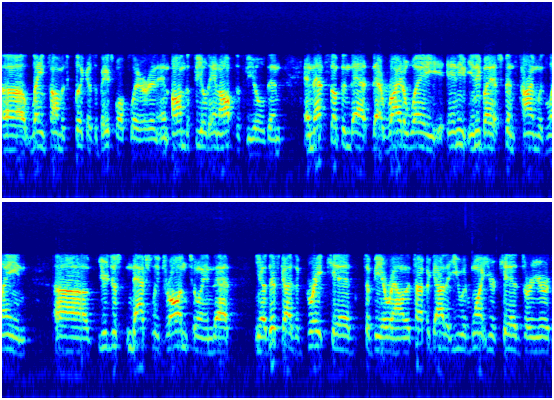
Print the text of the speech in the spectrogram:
uh, Lane Thomas click as a baseball player and, and on the field and off the field. And, and that's something that, that right away, any, anybody that spends time with Lane, uh, you're just naturally drawn to him that, you know, this guy's a great kid to be around, the type of guy that you would want your kids or your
